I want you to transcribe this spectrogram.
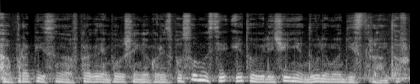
а, прописана в программе повышения конкурентоспособности, это увеличение доли магистрантов.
